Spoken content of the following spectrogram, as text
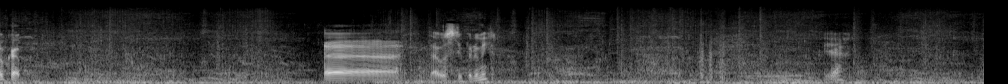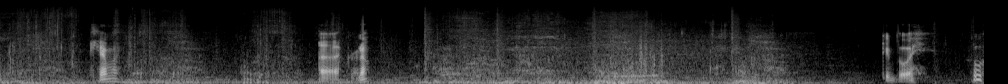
Okay. Uh, that was stupid of me. Yeah. Come on. Uh, Chrono. Good boy. Whew.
